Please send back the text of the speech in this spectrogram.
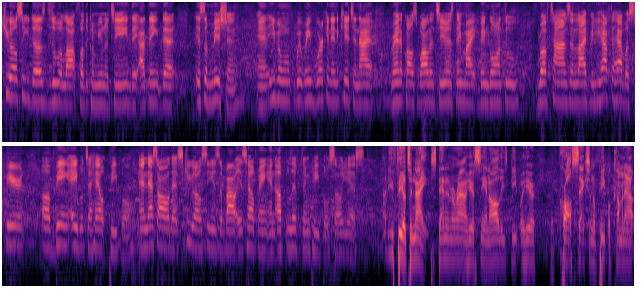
QLC does do a lot for the community. They, I think that it's a mission. And even when we're working in the kitchen, I ran across volunteers. They might been going through rough times in life, and you have to have a spirit of being able to help people. And that's all that QLC is about, is helping and uplifting people. So, yes. How do you feel tonight, standing around here, seeing all these people here, the cross-section of people coming out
